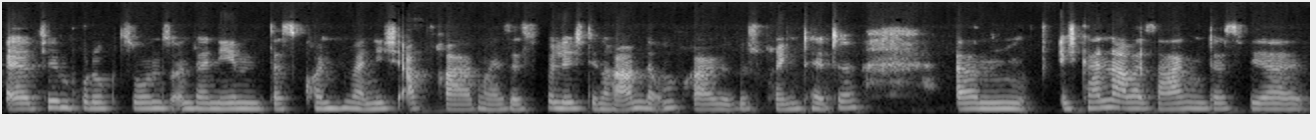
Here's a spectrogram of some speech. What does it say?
äh, Filmproduktionsunternehmen. Das konnten wir nicht abfragen, weil es völlig den Rahmen der Umfrage gesprengt hätte. Ähm, ich kann aber sagen, dass wir,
